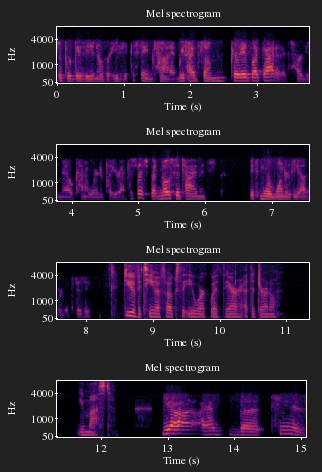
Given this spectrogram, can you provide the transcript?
super busy and overheated at the same time. We've had some periods like that, and it's hard to know kind of where to put your emphasis. But most of the time, it's it's more one or the other that's busy. Do you have a team of folks that you work with there at the Journal? You must. Yeah, I have the team is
